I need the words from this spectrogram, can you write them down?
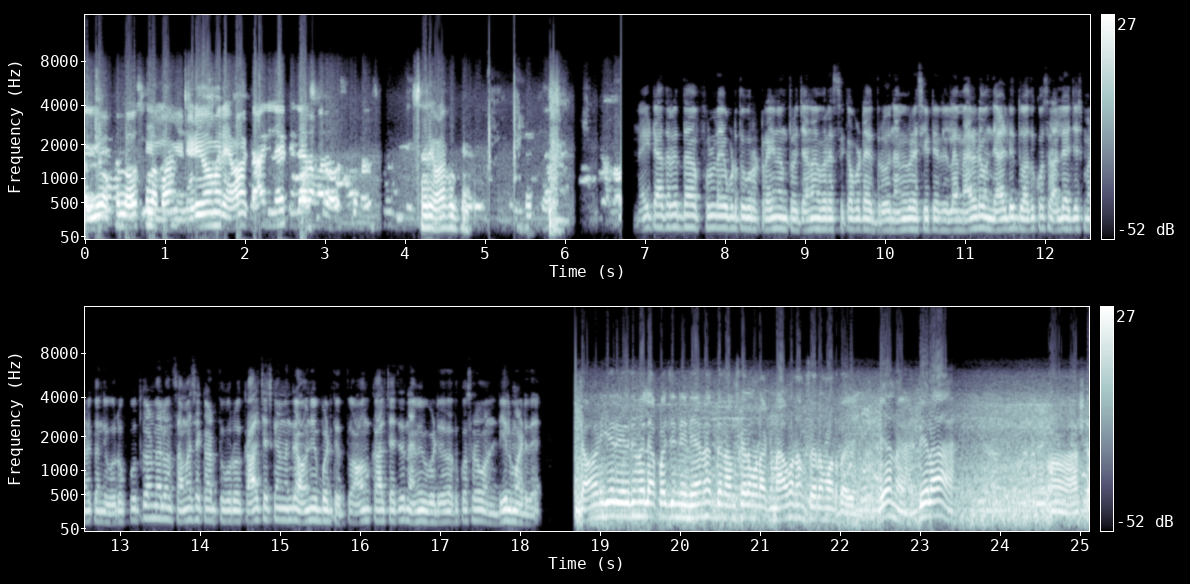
ಅಯ್ಯೋ ಫುಲ್ ನಡೆಯುವ ಮರೆ ಸರಿ ಒಳಗೆ ಹೋಗ್ತೀನಿ. ನೈಟ್ ಆದ್ರಿಂದ ಫುಲ್ ಆಗಿಬಿಡ್ತು ಗುರು. ಟ್ರೈನ್ ಅಂತೂ ಜನ ಬೇರೆ ಸಿಕ್ಕಾಪಟ್ಟೆ ಇದ್ರು. ನಮಗೆ ಬೇರೆ ಸೀಟ್ ಇರಲಿಲ್ಲ. ಮ್ಯಾರಡೆ ಒಂದು ಎರಡು ಇದ್ದು ಅದಕ್ಕೋಸ್ಕರ ಅಲ್ಲೇ ಅಡ್ಜಸ್ಟ್ ಮಾಡ್ಕೊಂಡು ಗುರು. ಕೂತ್ಕೊಂಡ ಮೇಲೆ ಒಂದು ಸಮಸ್ಯೆ ಕಾಡ್ತು ಗುರು. ಕಾಲ್ ಚಚ್ಕೊಂಡ್ ಅಂದ್ರೆ ಅವನಿಗೆ ಬಿಡ್ತಿತ್ತು. ಅವ್ನು ಕಾಲ್ ಚಚ್ಚಿದ್ರೆ ನಮಗೆ ಬಿಡ್ತಿತ್ತು. ಅದಕ್ಕೋಸ್ಕರ ಒಂದು ಡೀಲ್ ಮಾಡಿದೆ. ದಾವಣಗೆರೆ ಇಳಿದ ಮೇಲೆ ಅಪ್ಪಾಜಿ ನೀನ್ ಏನಂತ ನಮಸ್ಕಾರ ಮಾಡಕ್ ನಾವು ನಮಸ್ಕಾರ ಮಾಡ್ತೇವೆ ಏನು ಡೀಲಾ ಹಾಂ ಅಷ್ಟ.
